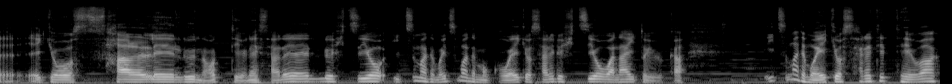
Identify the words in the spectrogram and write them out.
影響されるのっていうね、される必要、いつまでもいつまでもこう影響される必要はないというか、いつまでも影響されてては、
